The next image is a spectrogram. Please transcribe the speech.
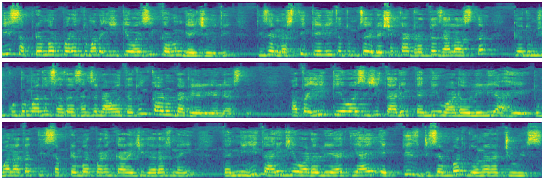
तीस सप्टेंबरपर्यंत तुम्हाला ई के वाय सी करून घ्यायची होती. ती जर नसती केली तर तुमचं रेशन कार्ड रद्द झालं असतं किंवा तुमची कुटुंबातील सदस्यांचं नावं त्यातून काढून टाकलेले गेले असते. आता ई के वाय सीची तारीख त्यांनी वाढवलेली आहे. तुम्हाला आता तीस सप्टेंबरपर्यंत करायची गरज नाही. त्यांनी ही तारीख जी वाढवली आहे ती आहे एकतीस डिसेंबर दोन हजार चोवीस.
